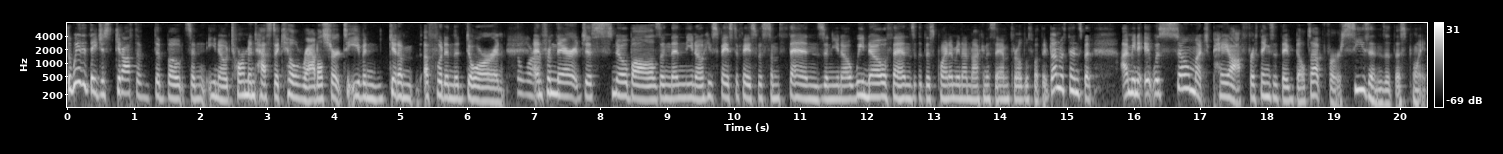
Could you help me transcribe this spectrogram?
the way that they just get off the the boats, and you know, Tormund has to kill Rattleshirt to even get him a foot in the door, and Door. and from there it just snowballs, and then you know he's face to face with some Thenns, and you know we know Thenns at this point. I mean, I'm not going to say I'm thrilled with what they've done with Thenns, but I mean, it was so much payoff for things that they've built up for seasons at this point.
